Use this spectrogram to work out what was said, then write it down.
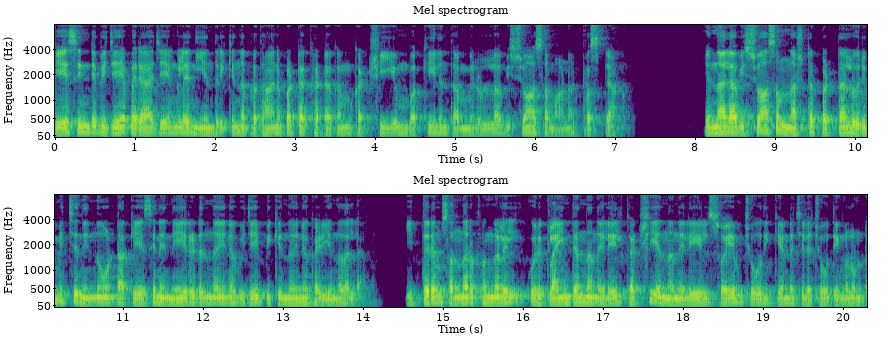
കേസിന്റെ വിജയപരാജയങ്ങളെ നിയന്ത്രിക്കുന്ന പ്രധാനപ്പെട്ട ഘടകം കക്ഷിയും വക്കീലും തമ്മിലുള്ള വിശ്വാസമാണ് ട്രസ്റ്റാണ്. എന്നാൽ ആ വിശ്വാസം നഷ്ടപ്പെട്ടാൽ ഒരുമിച്ച് നിന്നുകൊണ്ട് ആ കേസിനെ നേരിടുന്നതിനോ വിജയിപ്പിക്കുന്നതിനോ കഴിയുന്നതല്ല. ഇത്തരം സന്ദർഭങ്ങളിൽ ഒരു ക്ലൈന്റ് എന്ന നിലയിൽ കക്ഷി എന്ന നിലയിൽ സ്വയം ചോദിക്കേണ്ട ചില ചോദ്യങ്ങളുണ്ട്.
